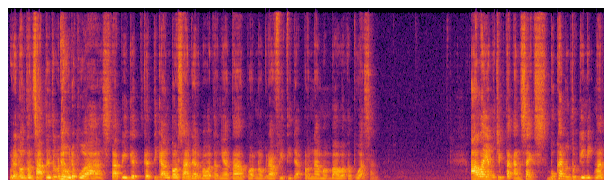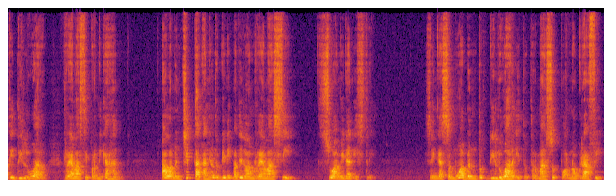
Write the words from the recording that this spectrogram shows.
Udah nonton satu itu udah udah puas. Tapi ketika engkau sadar bahwa ternyata pornografi tidak pernah membawa kepuasan. Allah yang ciptakan seks bukan untuk dinikmati di luar relasi pernikahan. Allah menciptakannya untuk dinikmati dalam relasi suami dan istri. Sehingga semua bentuk di luar itu termasuk pornografi.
